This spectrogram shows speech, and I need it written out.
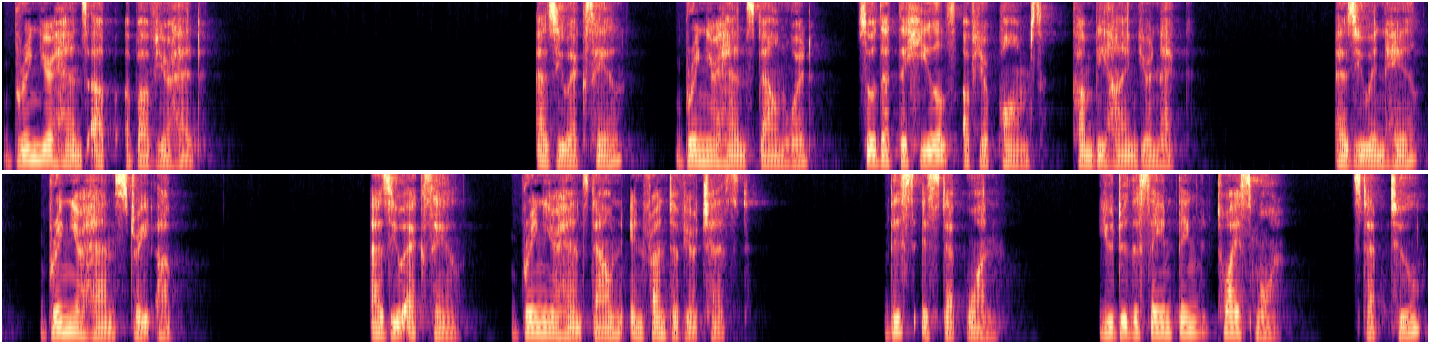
bring your hands up above your head. As you exhale, bring your hands downward so that the heels of your palms come behind your neck. As you inhale, bring your hands straight up. As you exhale, bring your hands down in front of your chest. This is step one. You do the same thing twice more. Step 2.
